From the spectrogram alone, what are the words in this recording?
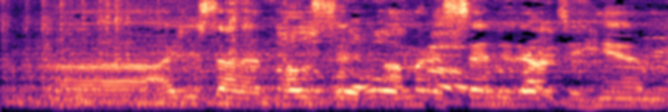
Uh, I just thought I'd post it. I'm going to send it out to him.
